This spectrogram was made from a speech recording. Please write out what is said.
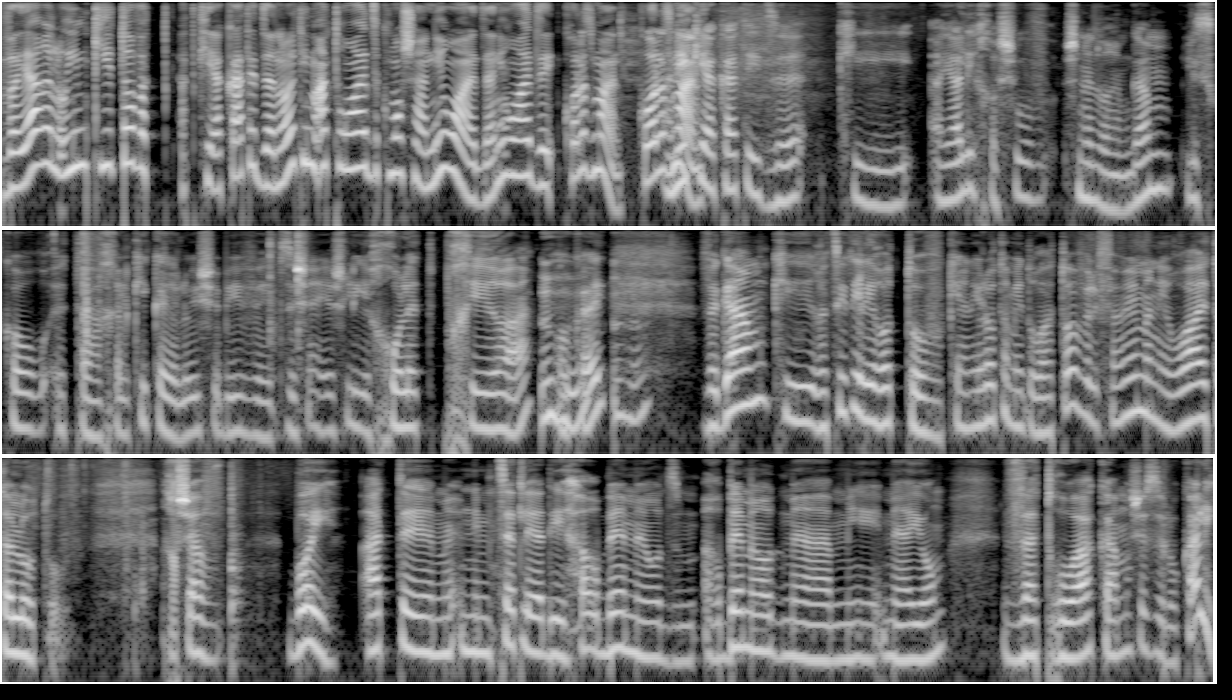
וירא אלוהים כי טוב, את, את קעקעת את זה, אני לא יודעת אם את רואה את זה כמו שאני רואה את זה, אני רואה את זה כל הזמן, כל הזמן. אני קעקעתי את זה כי היה לי חשוב שני דברים, גם לזכור את החלקיק האלוהי שבי ואת זה שיש לי יכולת בחירה, מהמם, אוקיי? מהמם. וגם כי רציתי לראות טוב, כי אני לא תמיד רואה טוב, ולפעמים אני רואה את הלא טוב. עכשיו, בואי, את uh, נמצאת לידי הרבה מאוד, הרבה מאוד מה, מ, מהיום, ואת רואה כמה שזה לא קל לי.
